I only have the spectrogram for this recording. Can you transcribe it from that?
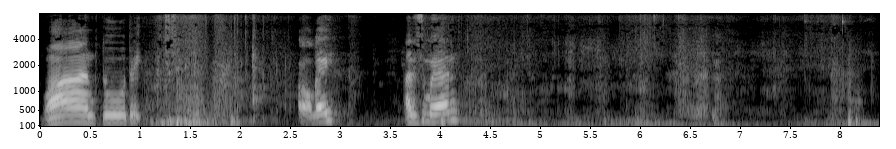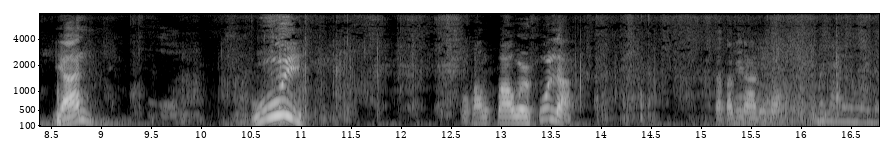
1, 2, 3. Okay. Alis mo yan. Yan. Uy! Mukhang powerful ah. Tatabi natin to. Wala yung ano.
